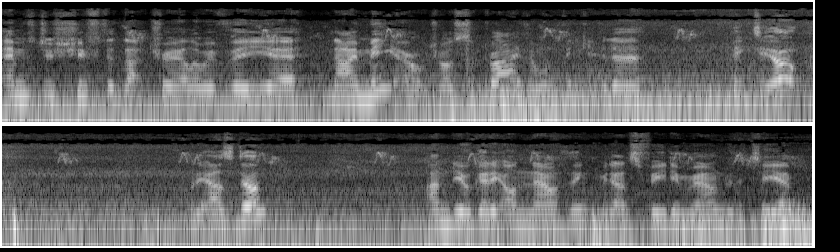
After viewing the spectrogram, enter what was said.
Em's just shifted that trailer with the uh, 9 metre, which I was surprised. I wouldn't think it had uh, picked it up. But it has done. Andy will get it on now, I think. My dad's feeding round with the TM.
